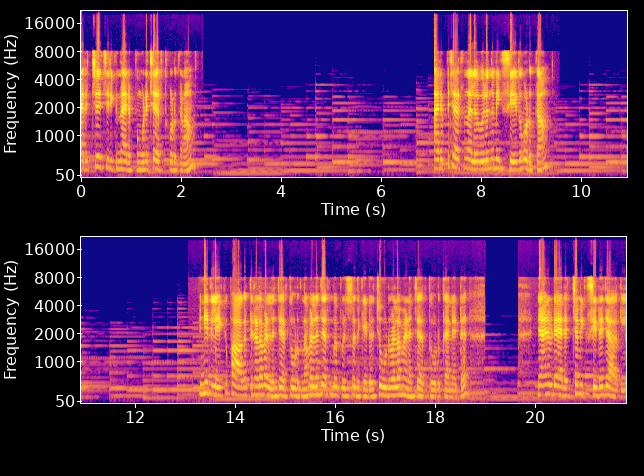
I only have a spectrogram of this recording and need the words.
അരച്ചു വെച്ചിരിക്കുന്ന അരപ്പും കൂടി ചേർത്ത് കൊടുക്കണം. അരപ്പ് ചേർത്ത് നല്ലതുപോലെ ഒന്ന് മിക്സ് ചെയ്ത് കൊടുക്കാം. ഇനി ഇതിലേക്ക് പാകത്തിനുള്ള വെള്ളം ചേർത്ത് കൊടുക്കണം. വെള്ളം ചേർക്കുമ്പോൾ എപ്പോഴും ശ്രദ്ധിക്കേണ്ടത് ചൂടുവെള്ളം വേണം ചേർത്ത് കൊടുക്കാനായിട്ട്. ഞാനിവിടെ അരച്ച മിക്സിയുടെ ജാറിൽ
